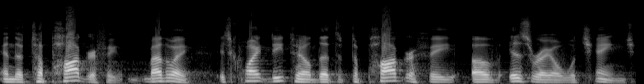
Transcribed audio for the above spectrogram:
And the topography, by the way, it's quite detailed that the topography of Israel will change.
